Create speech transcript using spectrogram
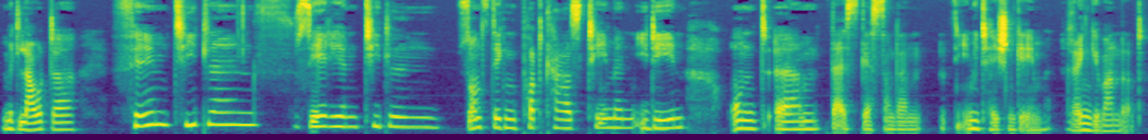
mit lauter Filmtiteln, Serientiteln, sonstigen Podcast-Themen, Ideen und ähm, da ist gestern dann die Imitation Game reingewandert.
